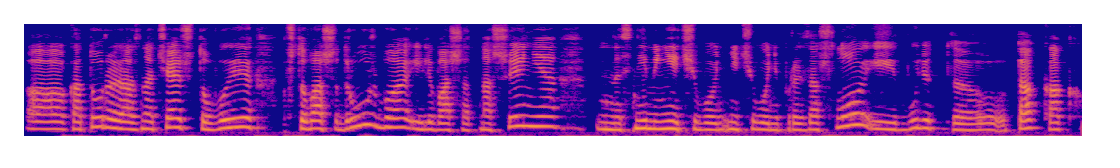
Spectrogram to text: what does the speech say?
а, которые означают, что вы, что ваша дружба или ваши отношения, с ними ничего, ничего не произошло и будет э, так, как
